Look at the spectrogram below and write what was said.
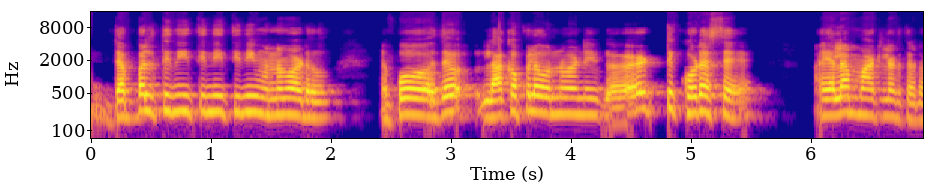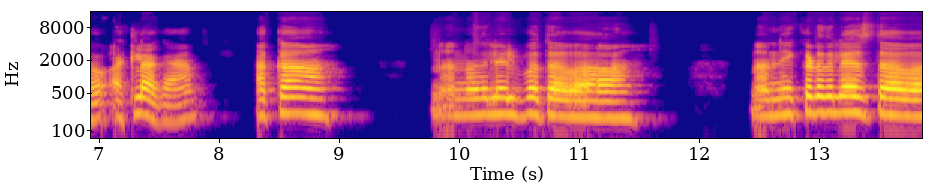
దెబ్బలు తిని తిని తిని ఉన్నవాడు పో ఏదో లాకప్లో ఉన్నవాడిని గట్టి కొడేస్తే ఎలా మాట్లాడతాడో అట్లాగా అక్క నన్ను వదిలి వెళ్ళిపోతావా నన్ను ఇక్కడ వదిలేస్తావా?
